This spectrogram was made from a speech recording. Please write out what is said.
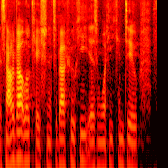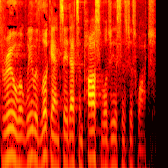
It's not about location, it's about who he is and what he can do. Through what we would look at and say that's impossible, Jesus says, just watch.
